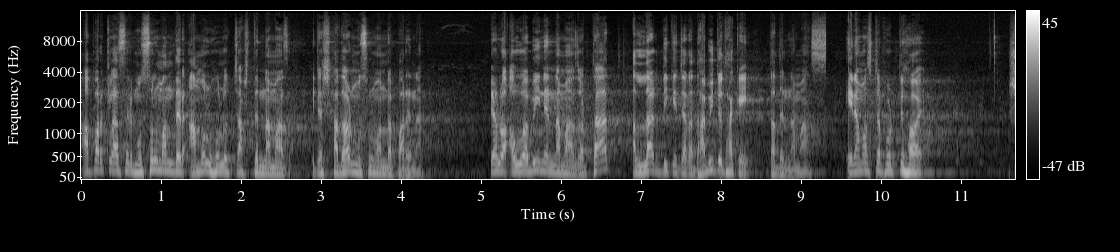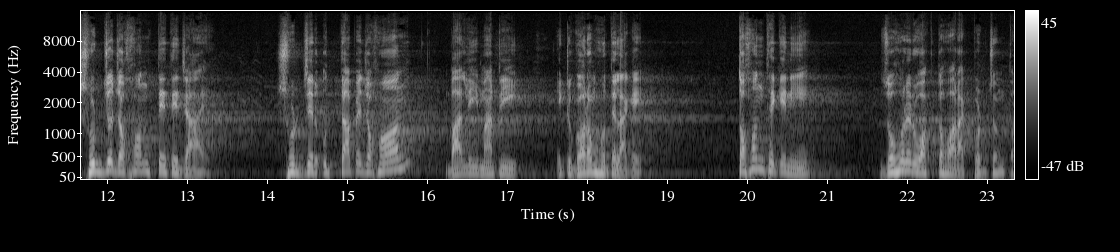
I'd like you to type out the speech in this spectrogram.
আপার ক্লাসের মুসলমানদের আমল হলো চাষতের নামাজ। এটা সাধারণ মুসলমানরা পারে না। এটা হলো আউয়াবিনের নামাজ, অর্থাৎ আল্লাহর দিকে যারা ধাবিত থাকে, তাদের নামাজ। এই নামাজটা পড়তে হয়, সূর্য যখন তেতে যায়, সূর্যের উত্তাপে যখন বালি, মাটি একটু গরম হতে লাগে। তখন থেকে নিয়ে জোহরের ওয়াক্ত হওয়ার আগ পর্যন্ত।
